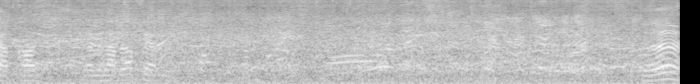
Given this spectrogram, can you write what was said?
กลับก่อนเดี๋ยวไปรับรับแฟนเออ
